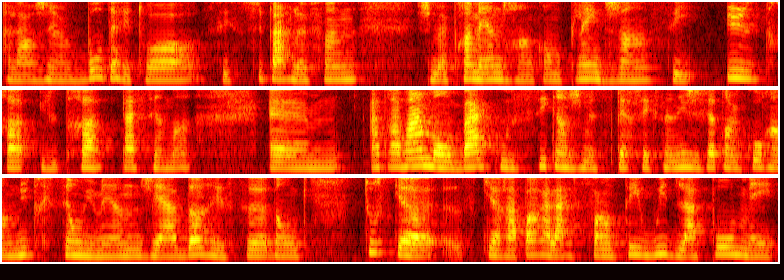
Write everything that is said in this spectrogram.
Alors, j'ai un beau territoire, c'est super le fun. Je me promène, je rencontre plein de gens, c'est ultra, ultra passionnant. Euh, à travers mon bac aussi, quand je me suis perfectionnée, j'ai fait un cours en nutrition humaine. J'ai adoré ça. Donc, tout ce qui, a, ce qui a rapport à la santé, oui, de la peau, mais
